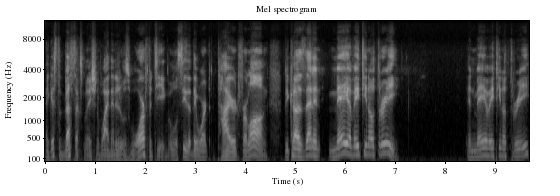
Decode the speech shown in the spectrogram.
I guess the best explanation of why it ended it was war fatigue, but we'll see that they weren't tired for long. Because then in May of 1803, in May of 1803,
